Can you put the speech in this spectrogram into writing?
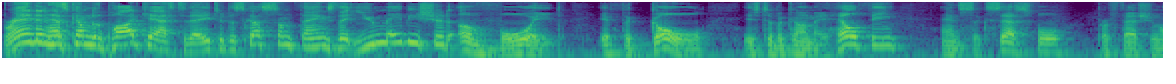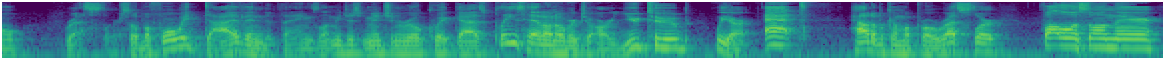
Brandon has come to the podcast today to discuss some things that you maybe should avoid if the goal is to become a healthy and successful professional wrestler. So before we dive into things, let me just mention real quick, guys, please head on over to our YouTube. We are at How to Become a Pro Wrestler. Follow us on there.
